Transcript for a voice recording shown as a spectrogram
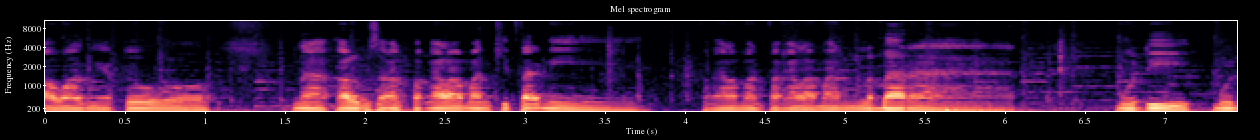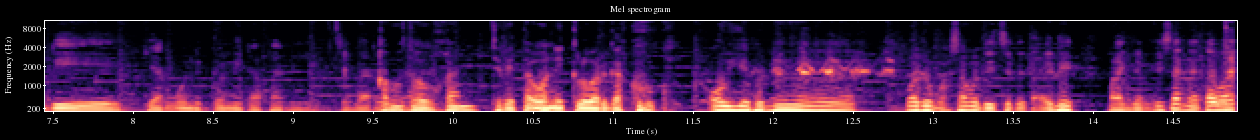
awalnya tuh. Nah kalau misalkan pengalaman kita nih, pengalaman-pengalaman Lebaran, mudik, mudik, yang unik-unik apa nih? Coba Kamu tahu kan cerita unik keluargaku? Oh iya bener. Waduh masa mau diceritain ini panjang pisan ya teman.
